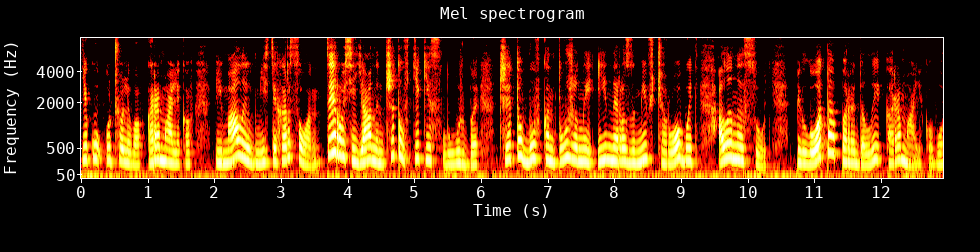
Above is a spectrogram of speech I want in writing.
яку очолював Карамаліков, піймали в місті Херсон. Цей росіянин чи то втік із служби, чи то був контужений і не розумів, що робить, але не суть. Пілота передали Карамалікову.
